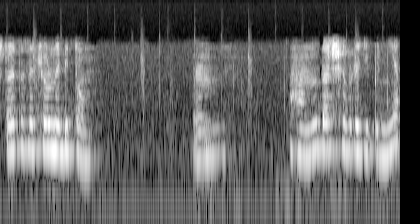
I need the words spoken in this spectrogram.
Что это за черный бетон? Эм... Ага, ну дальше вроде бы нет.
